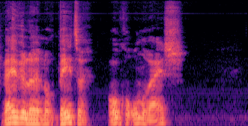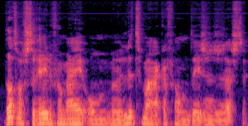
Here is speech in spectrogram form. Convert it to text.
wij willen nog beter hoger onderwijs. Dat was de reden voor mij om me lid te maken van D66.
